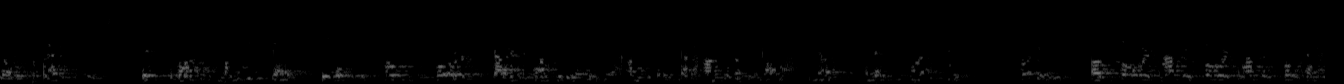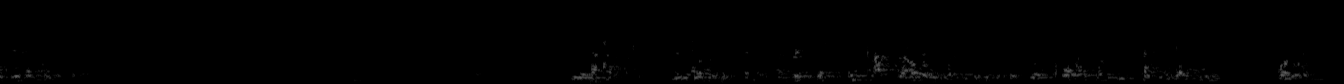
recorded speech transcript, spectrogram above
each. This one mindset is what is pointing forward rather than one who is in conflict, not conflict with God. You know? And then you want to focus of forward, conflict, forward, conflict, forward, conflict, your enemies. Yeah. The enemies. And for the conflict always, you're always going to be second guessing forward.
